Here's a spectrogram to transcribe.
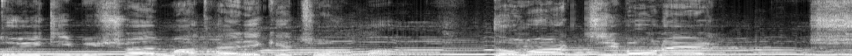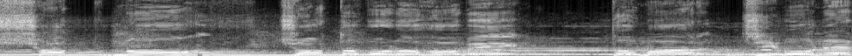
দুইটি বিষয় মাথায় রেখে চলবা। তোমার জীবনের স্বপ্ন যত বড় হবে, তোমার জীবনের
